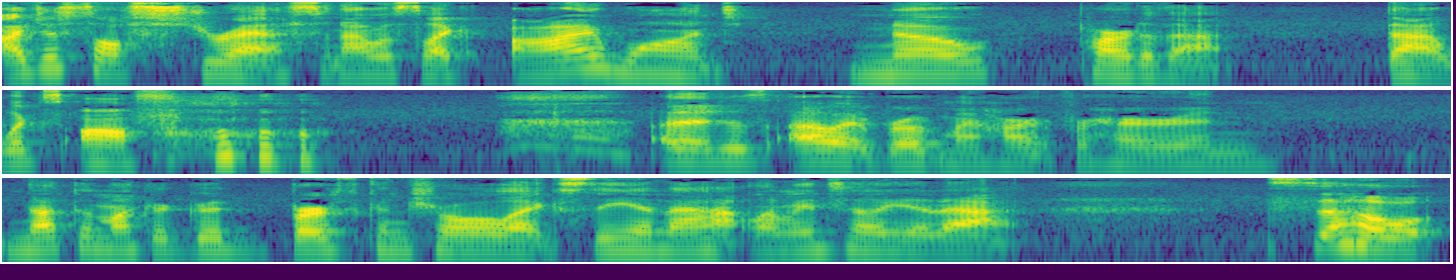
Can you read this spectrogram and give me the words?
I just saw stress and I was like, I want no part of that. That looks awful. and it just, oh, it broke my heart for her. And nothing like a good birth control, like seeing that, let me tell you that. So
